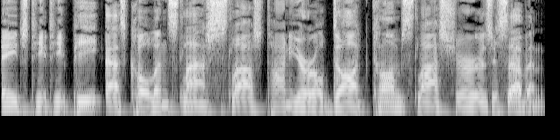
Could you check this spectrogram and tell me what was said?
https colon slash slash tinyurl dot com slash 7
